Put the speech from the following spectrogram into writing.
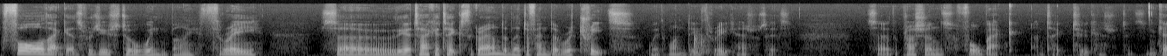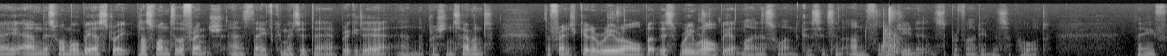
four. That gets reduced to a win by three. So the attacker takes the ground and the defender retreats with 1d3 casualties. So the Prussians fall back and take two casualties. Okay, and this one will be a straight plus one to the French as they've committed their brigadier and the Prussians haven't. The French get a reroll, but this reroll be at minus one because it's an unformed unit that's providing the support. They've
